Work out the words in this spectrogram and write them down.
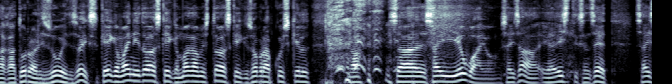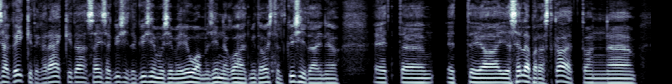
aga turvalisuse huvides võiks, keegi on vannitoas, keegi on magamistoas, keegi sobrab kuskil. noh, sa, sa ei jõua ju, sa ei saa ja esiteks on see, et sa ei saa kõikidega rääkida, sa ei saa küsida küsimusi, me jõuame sinna kohe, et mida ostjalt küsida, on ju. et, et ja, ja sellepärast ka, et on äh,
